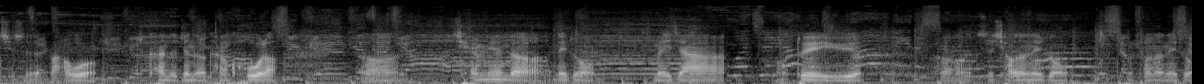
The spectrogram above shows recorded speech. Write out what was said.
其实把我看着真的看哭了。嗯，前面的那种美嘉对于呃子乔的那种怎么说呢？那种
